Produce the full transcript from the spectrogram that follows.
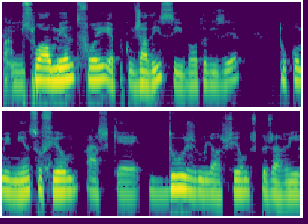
pá, pessoalmente, foi, é porque já disse e volto a dizer, tocou-me imenso o filme. Acho que é dos melhores filmes que eu já vi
